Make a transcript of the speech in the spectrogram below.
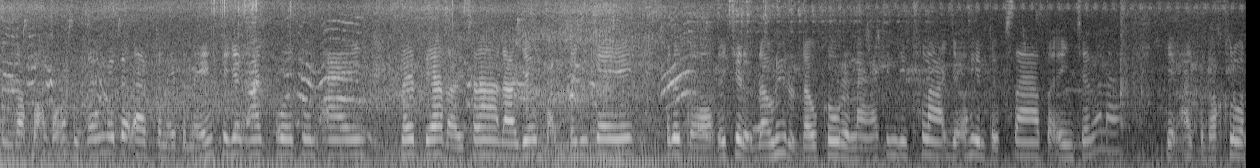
សម្រាប់បងប្អូនស្ត្រីមើលទៅដល់ត្នេត្នេគឺយើងអាចធ្វើខ្លួនឯងនៅផ្ទះដោយសារដល់យើងបាច់ទិញគេឬក៏ដូចជារដូវនេះរដូវកូវីដ -19 អញ្ចឹងយើងខ្លាចយកហ៊ានទៅផ្សារទៅអីអញ្ចឹងណាយើងអាចបដោះខ្លួន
